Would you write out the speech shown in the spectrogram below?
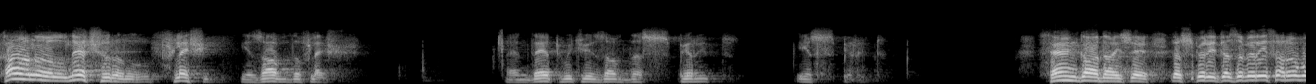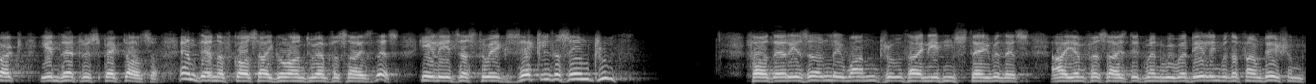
carnal, natural, fleshy, is of the flesh, and that which is of the Spirit is Spirit. Thank God, I say, the Spirit does a very thorough work in that respect also. And then, of course, I go on to emphasize this. He leads us to exactly the same truth. For there is only one truth. I needn't stay with this. I emphasized it when we were dealing with the foundation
